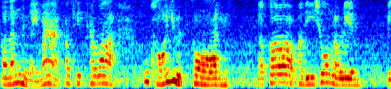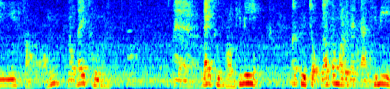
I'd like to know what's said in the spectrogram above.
ตอนนั้นเหนื่อยมากก็คิดแค่ว่ากูขอหยุดก่อน แล้วก็พอดีช่วงเราเรียนปีสองเราได้ทุนเอ่อได้ทุนของที่นี่ ก็คือจบแล้วต้องมาเป็นอาจารย์ที่นี่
